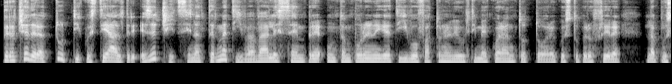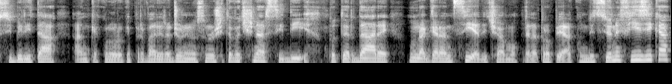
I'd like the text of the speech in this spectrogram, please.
Per accedere a tutti questi altri esercizi, in alternativa vale sempre un tampone negativo fatto nelle ultime 48 ore, questo per offrire la possibilità anche a coloro che per varie ragioni non sono riusciti a vaccinarsi di poter dare una garanzia, diciamo, della propria condizione fisica.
